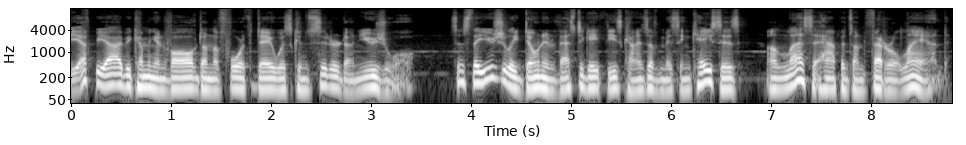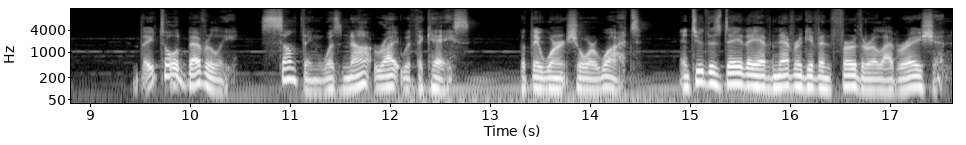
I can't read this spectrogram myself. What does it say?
The FBI becoming involved on the fourth day was considered unusual, since they usually don't investigate these kinds of missing cases unless it happens on federal land. They told Beverly something was not right with the case, but they weren't sure what, and to this day they have never given further elaboration.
